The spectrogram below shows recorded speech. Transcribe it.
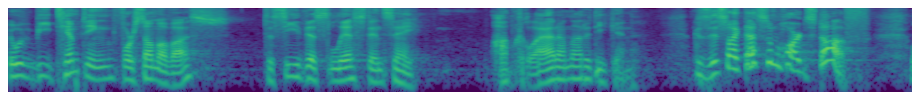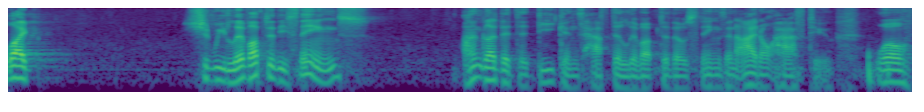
it would be tempting for some of us to see this list and say, I'm glad I'm not a deacon. Because it's like, that's some hard stuff. Like, should we live up to these things? I'm glad that the deacons have to live up to those things and I don't have to. Well,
